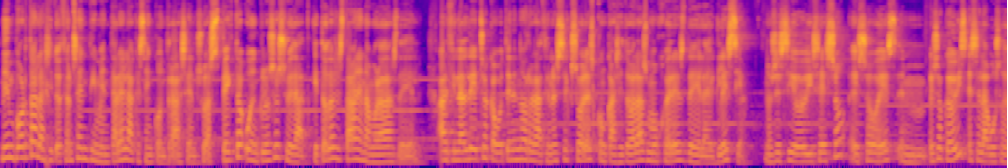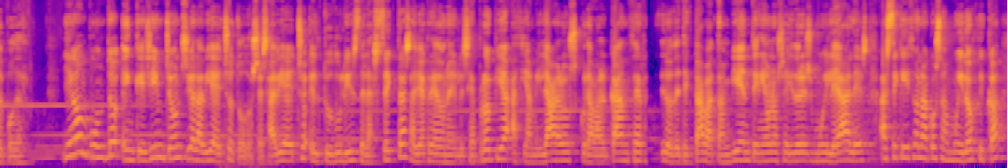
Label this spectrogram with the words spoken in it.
no importa la situación sentimental en la que se encontrasen, su aspecto o incluso su edad, que todas estaban enamoradas de él. Al final, de hecho, acabó teniendo relaciones sexuales con casi todas las mujeres de la iglesia. No sé si oís eso, eso es em, eso que oís es el abuso de poder. Llega un punto en que Jim Jones ya lo había hecho todo, o sea, se había hecho el to-do list de las sectas, había creado una iglesia propia, hacía milagros, curaba el cáncer, lo detectaba también, tenía unos seguidores muy leales, así que hizo una cosa muy lógica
